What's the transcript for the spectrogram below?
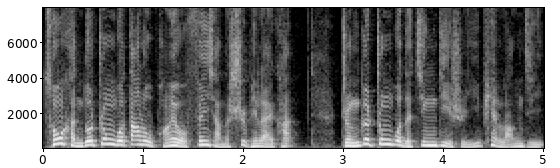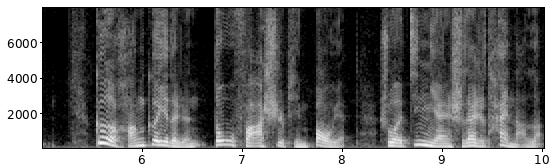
从很多中国大陆朋友分享的视频来看。整个中国的经济是一片狼藉，各行各业的人都发视频抱怨，说今年实在是太难了。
